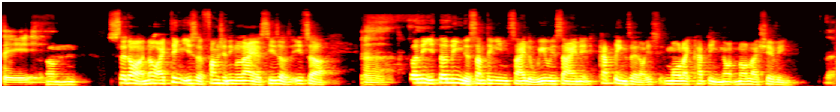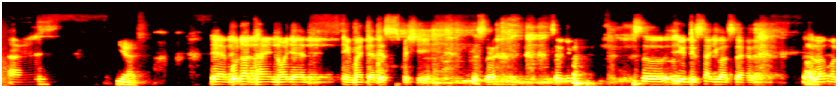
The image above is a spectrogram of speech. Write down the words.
The um Said no, I think it's a functioning like a scissors. It's a uh, turning turning the something inside the wheel inside and cutting said it's more like cutting, not not like shaving. Uh, Yes. Yeah, Buddha time not yet invented this machine. so, so you, so you decide yourself. Uh, no?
